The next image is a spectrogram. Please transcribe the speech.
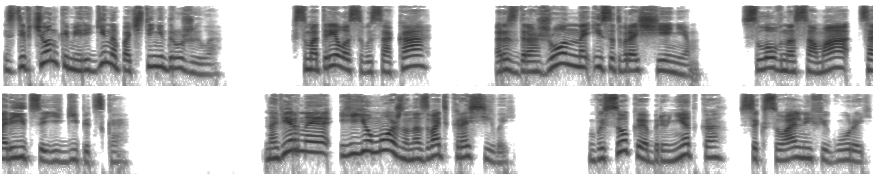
С девчонками Регина почти не дружила. Смотрела свысока, раздраженно и с отвращением, словно сама царица египетская. Наверное, ее можно назвать красивой. Высокая брюнетка с сексуальной фигурой.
